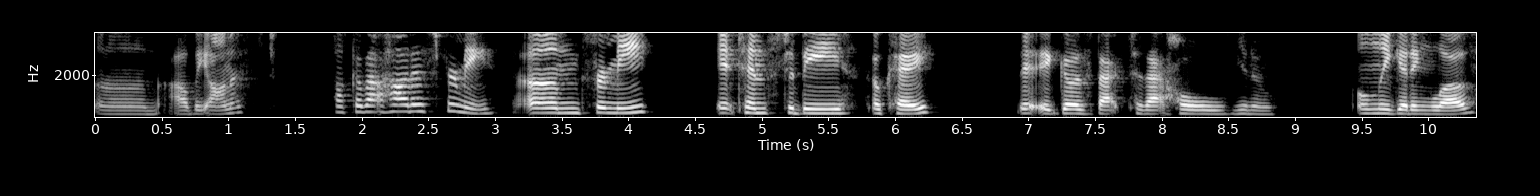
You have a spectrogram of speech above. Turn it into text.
Um, I'll be honest. Talk about how it is for me. Um, for me, it tends to be okay it, it goes back to that whole, you know, only getting love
